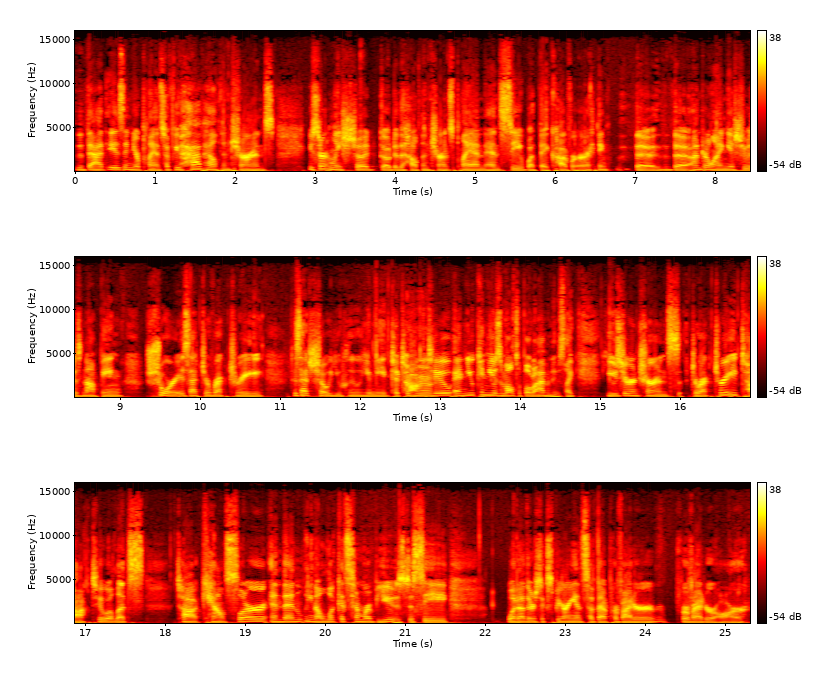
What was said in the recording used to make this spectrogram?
that is in your plan. So if you have health insurance, you certainly should go to the health insurance plan and see what they cover. I think the the underlying issue is not being sure is that directory does that show you who you need to talk mm-hmm. to and you can use multiple avenues like use your insurance directory, talk to a let's talk counselor and then you know look at some reviews to see what others' experience of that provider provider are.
